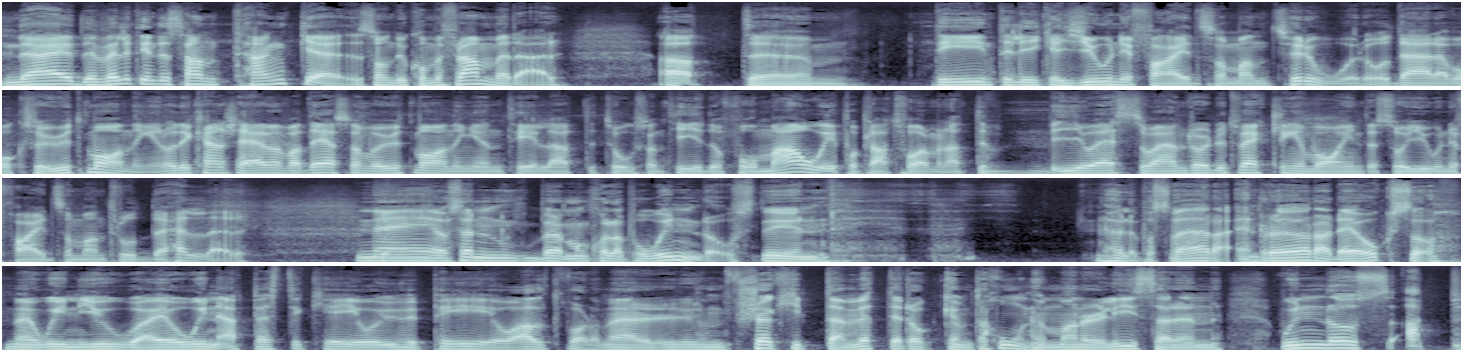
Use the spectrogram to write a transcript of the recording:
Nej, det är en väldigt intressant tanke som du kommer fram med där. Att ehm, det är inte lika unified som man tror och därav också utmaningen. Och det kanske även var det som var utmaningen till att det tog sån tid att få Maui på plattformen. Att iOS och Android-utvecklingen var inte så unified som man trodde heller. Nej, och sen börjar man kolla på Windows. Det är ju en, nu höll jag på att svära, en röra det också med WinUI och WinApp SDK och UVP och allt vad de är. Liksom, Försök hitta en vettig dokumentation hur man releasar en Windows-app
